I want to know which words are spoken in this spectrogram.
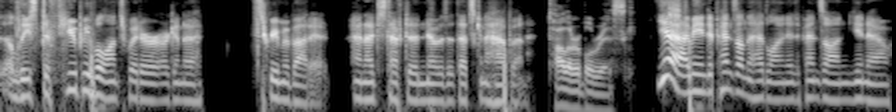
at least a few people on Twitter are going to scream about it. And I just have to know that that's going to happen. Tolerable risk. Yeah. I mean, it depends on the headline. It depends on, you know,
